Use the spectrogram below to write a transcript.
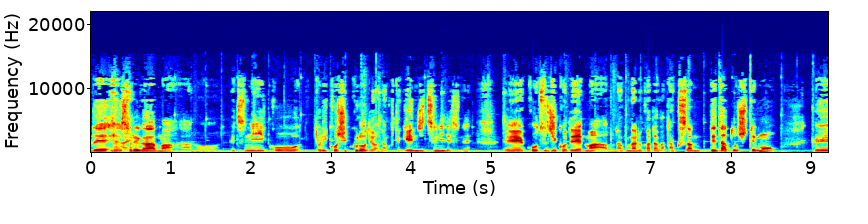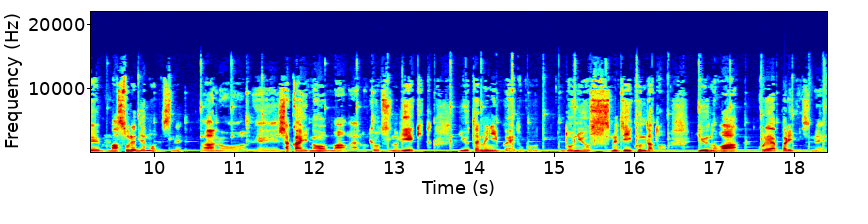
で、えーはい。それが、まあ、あの別にこう取り越し苦労ではなくて現実にですね、えー交通事故で、まあ、亡くなる方がたくさん出たとしても、えーまあ、それでもですねあの、えー社会の,、まあ、あの共通の利益というために、えーとこの導入を進めていくんだというのはこれやっぱりですね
